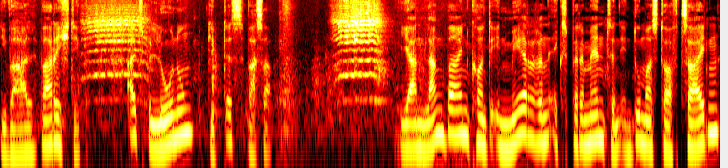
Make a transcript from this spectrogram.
die Wahl war richtig. Als Belohnung gibt es Wasser. Jan Langbein konnte in mehreren Experimenten in Dummersdorf zeigen,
